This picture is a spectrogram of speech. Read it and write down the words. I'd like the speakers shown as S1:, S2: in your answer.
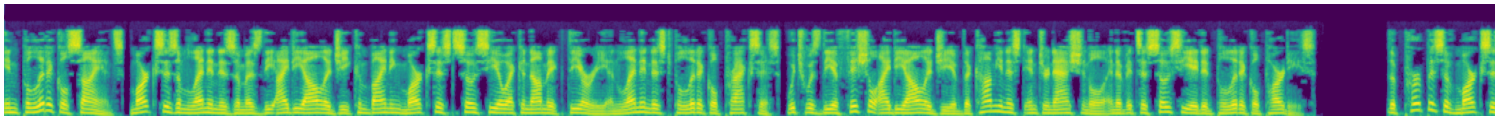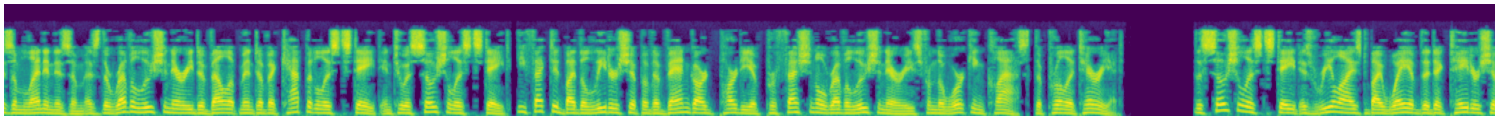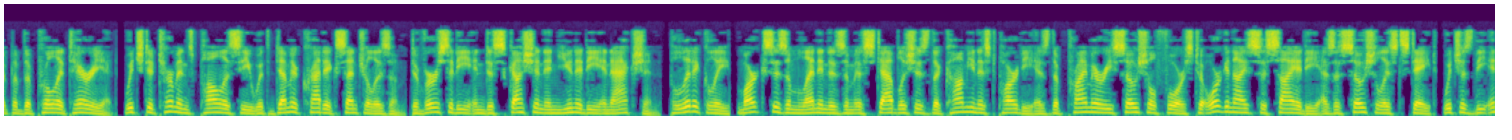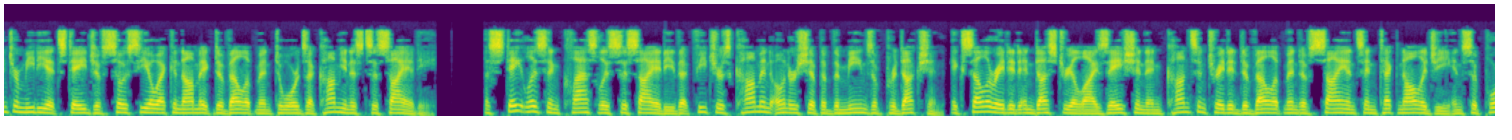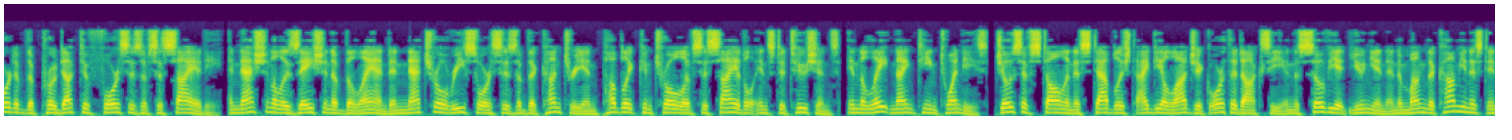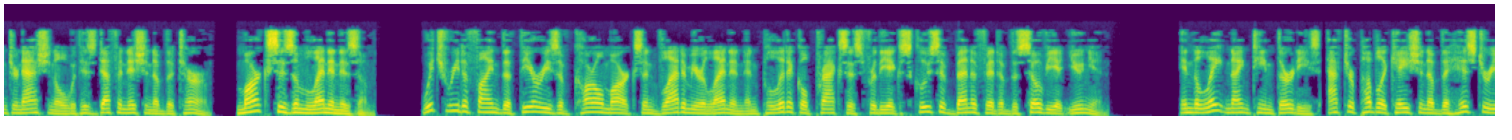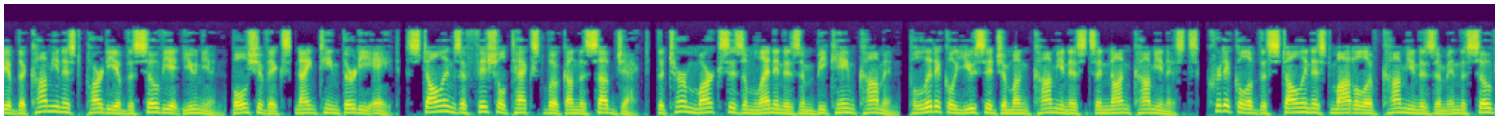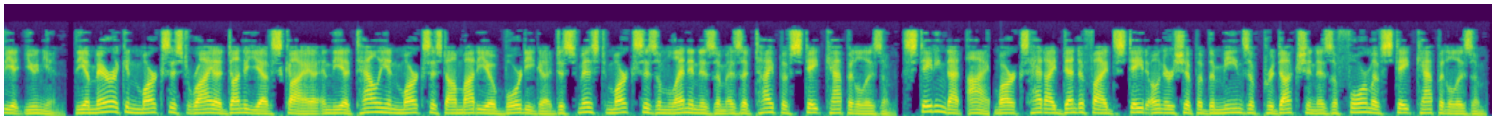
S1: In political science, Marxism-Leninism is the ideology combining Marxist socio-economic theory and Leninist political praxis, which was the official ideology of the Communist International and of its associated political parties. The purpose of Marxism-Leninism is the revolutionary development of a capitalist state into a socialist state, effected by the leadership of a vanguard party of professional revolutionaries from the working class the proletariat. The socialist state is realized by way of the dictatorship of the proletariat, which determines policy with democratic centralism diversity in discussion and unity in action. Politically, Marxism-Leninism establishes the Communist Party as the primary social force to organize society as a socialist state, which is the intermediate stage of socio-economic development towards a communist society. A stateless and classless society that features common ownership of the means of production, accelerated industrialization and concentrated development of science and technology in support of the productive forces of society, and nationalization of the land and natural resources of the country and public control of societal institutions. In the late 1920s, Joseph Stalin established ideologic orthodoxy in the Soviet Union and among the Communist International with his definition of the term Marxism-Leninism which redefined the theories of Karl Marx and Vladimir Lenin and political praxis for the exclusive benefit of the Soviet Union. In the late 1930s, after publication of The History of the Communist Party of the Soviet Union Bolsheviks 1938, Stalin's official textbook on the subject, the term Marxism-Leninism became common, political usage among communists and non-communists, critical of the Stalinist model of communism in the Soviet Union. The American Marxist Raya Dunayevskaya and the Italian Marxist Amadeo Bordiga dismissed Marxism-Leninism as a type of state capitalism, stating that I Marx had identified state ownership ownership of the means of production as a form of state capitalism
